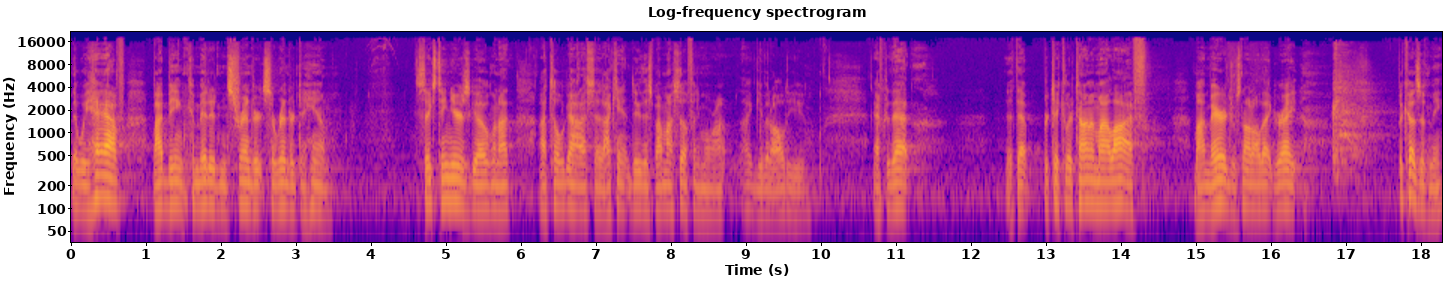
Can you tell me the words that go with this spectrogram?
that we have by being committed and surrendered, surrendered to him. 16 years ago, when I, I told God, I said, I can't do this by myself anymore. I, I give it all to you. After that, at that particular time in my life, my marriage was not all that great because of me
